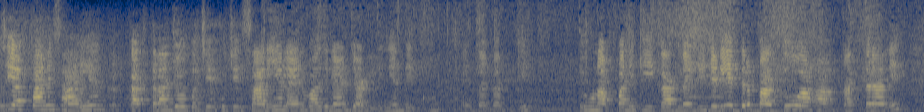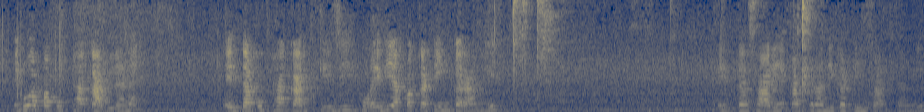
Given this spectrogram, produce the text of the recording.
ਕੇ ਜੀ, ਆਪਾਂ ਨੇ ਸਾਰੀਆਂ ਕਾਤਰਾਂ ਜੋ ਬਚੇ ਕੁਚੇ ਸਾਰੀਆਂ ਲਾਈਨ ਵਾਜ ਲਾਈਨ ਜੜ ਲਈਆਂ ਦੇਖੋ ਇਦਾਂ ਕਰਕੇ। ਤੇ ਹੁਣ ਆਪਾਂ ਨੇ ਕੀ ਕਰਨਾ ਜੀ, ਜਿਹੜੀ ਇੱਧਰ ਬਾਦੂ ਆਹ ਕਾਤਰਾਂ ਨੇ, ਇਹਨੂੰ ਆਪਾਂ ਪੁੱਠਾ ਕਰ ਲੈਣਾ ਹੈ। ਇਦਾਂ ਪੁੱਠਾ ਕਰਕੇ ਜੀ, ਹੁਣ ਇਹਦੀ ਆਪਾਂ ਕਟਿੰਗ ਕਰਾਂਗੇ। ਇਦਾਂ ਸਾਰੀਆਂ ਕਾਤਰਾਂ ਦੀ ਕਟਿੰਗ ਕਰ ਦਾਂਗੇ।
